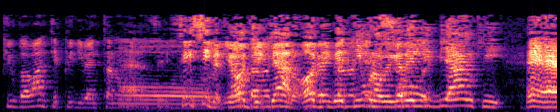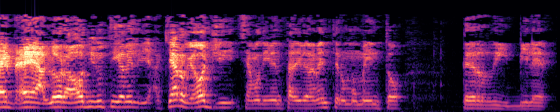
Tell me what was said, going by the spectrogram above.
Più va avanti e più diventano. Eh, sì. sì, sì, perché oggi è chiaro, oggi diventano metti uno con i capelli bianchi Eh, beh, allora odi tutti i capelli. È chiaro che oggi siamo diventati veramente in un momento terribile.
